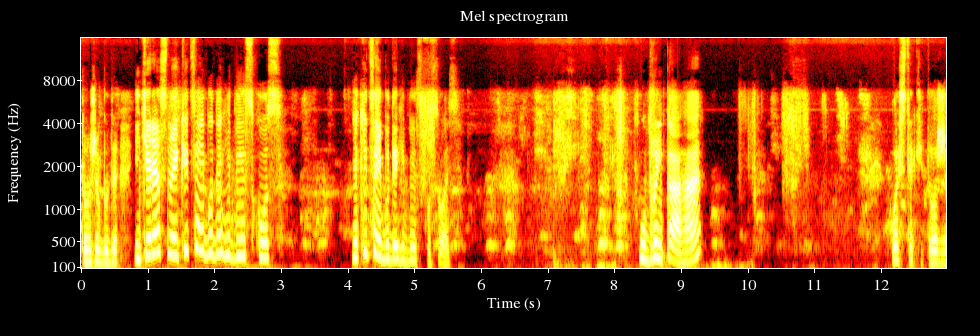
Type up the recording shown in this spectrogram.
Тоже буде. Інтересно, який цей буде гібіскус? Який цей буде гібіскус ось? У брунька, га? Ось такий теж.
